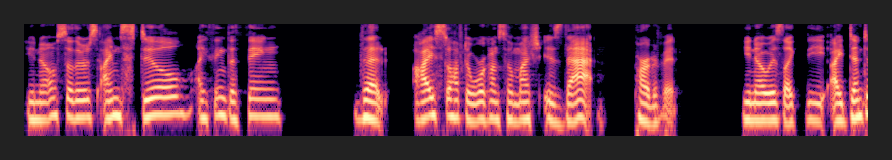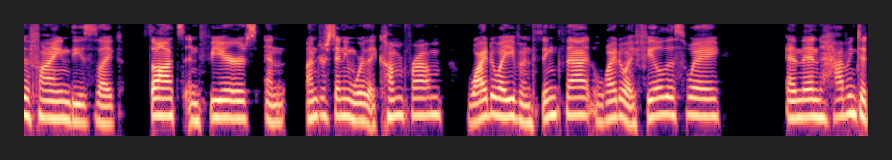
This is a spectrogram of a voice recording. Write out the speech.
you know. So there's I'm still I think the thing that I still have to work on so much is that part of it. You know, is like the identifying these like thoughts and fears and understanding where they come from. Why do I even think that? Why do I feel this way? and then having to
